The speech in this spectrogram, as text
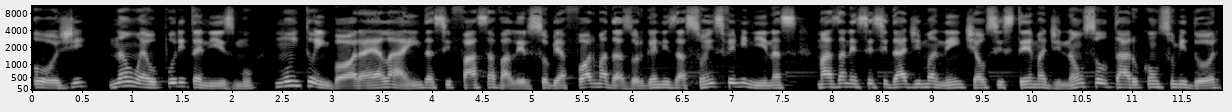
hoje, não é o puritanismo, muito embora ela ainda se faça valer sob a forma das organizações femininas, mas a necessidade imanente ao sistema de não soltar o consumidor,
